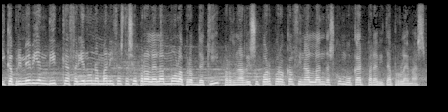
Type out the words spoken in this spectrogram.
i que primer havien dit que farien una manifestació paral·lela molt a prop d'aquí per donar-li suport, però que al final l'han desconvocat per evitar problemes.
